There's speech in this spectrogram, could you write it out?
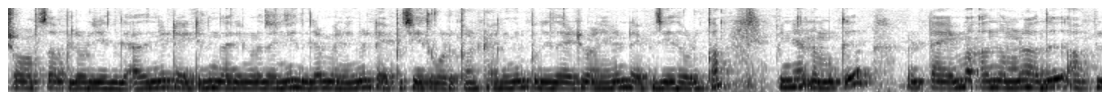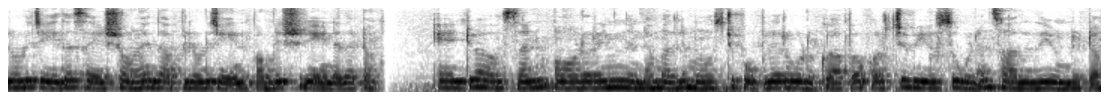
ഷോർട്സ് അപ്ലോഡ് ചെയ്തില്ല. അതിന്റെ ടൈറ്റിലും കാര്യങ്ങളും തന്നെ ഇതിലും വേണമെങ്കിൽ ടൈപ്പ് ചെയ്ത് കൊടുക്കാം അല്ലെങ്കിൽ പുതിയതായിട്ട് വേണമെങ്കിൽ ടൈപ്പ് ചെയ്ത് കൊടുക്കാം. പിന്നെ നമുക്ക് ടൈം അത് നമ്മൾ അത് അപ്ലോഡ് ചെയ്ത ശേഷമാണ് ഇത് അപ്ലോഡ് ചെയ്യുന്നത് പബ്ലിഷ് ചെയ്യേണ്ടത് കേട്ടോ. ഏറ്റവും അവസാനം ഓർഡറിംഗ് ഉണ്ടാകും അതിൽ മോസ്റ്റ് പോപ്പുലർ കൊടുക്കുക. അപ്പോൾ കുറച്ച് വ്യൂസ് കൂടാൻ സാധ്യതയുണ്ട് കേട്ടോ.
